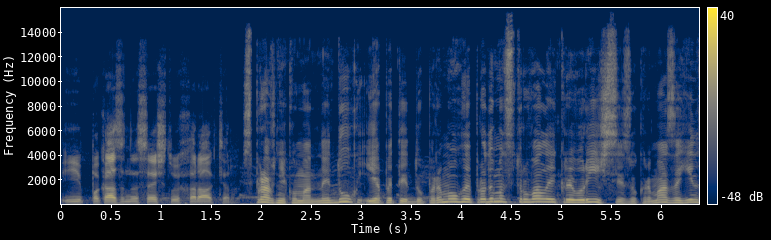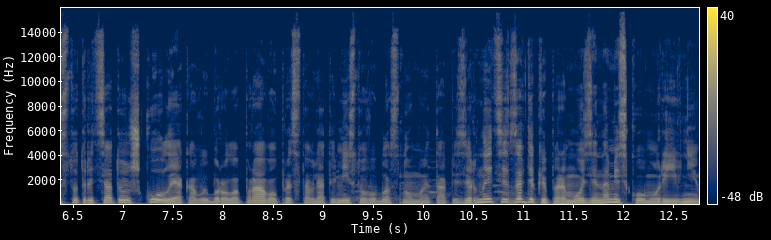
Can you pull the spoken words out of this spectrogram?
и показывает настоящий твой характер. Справжній командний дух і апетит до перемоги продемонстрували і криворіжці, зокрема загін 130-ї школи, яка виборола право представляти місто в обласному етапі зірниці завдяки перемозі на міському рівні.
